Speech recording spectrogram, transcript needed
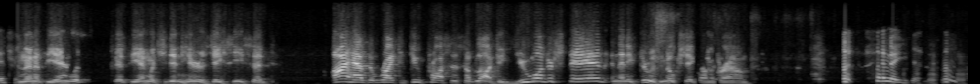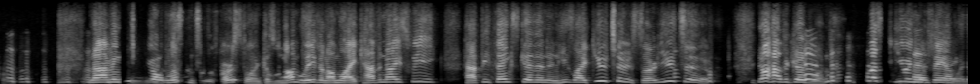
Interesting. And then at the end, what at the end, what you didn't hear is JC said, "I have the right to due process of law. Do you understand?" And then he threw his milkshake on the ground. no, you didn't. No, I mean, you should go and listen to the first one because when I'm leaving, I'm like, have a nice week. Happy Thanksgiving. And he's like, you too, sir. You too. Y'all have a good one. Bless to you and your That's family.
